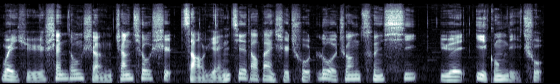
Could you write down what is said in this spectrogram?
位于山东省章丘市枣园街道办事处洛庄村西约一公里处。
